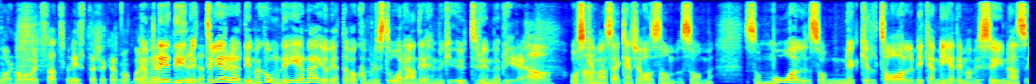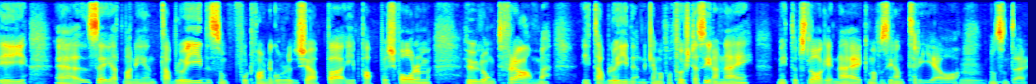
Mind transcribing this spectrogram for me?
får. har man varit statsminister så kanske man får Ja, en men det, det är en sida. ytterligare dimension. Det ena är att veta vad kommer det stå, det andra är hur mycket utrymme blir det. Ja. Och så ja. kan man så kanske ha som, som, som mål, som nyckeltal, vilka medier man vill synas i. Eh, säg att man är en tabloid som fortfarande går att köpa i pappersform. Hur långt fram i tabloiden? Kan man få första sidan? Nej. Mittuppslaget? Nej. Kan man få sidan tre? Ja. Mm. Något sånt där.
